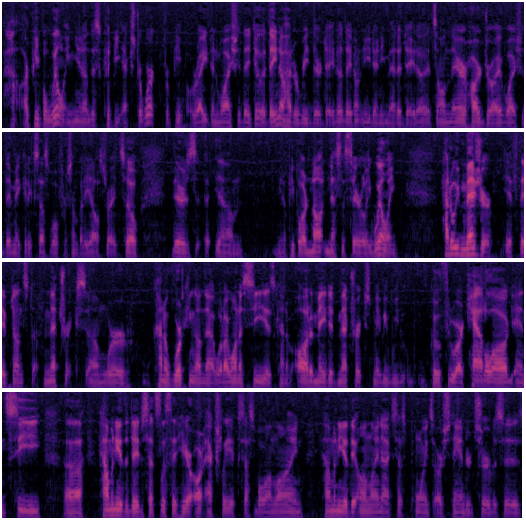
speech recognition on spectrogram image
how, are people willing? You know, this could be extra work for people, right? And why should they do it? They know how to read their data. They don't need any metadata. It's on their hard drive. Why should they make it accessible for somebody else, right? So there's, um, you know, people are not necessarily willing. How do we measure if they've done stuff? Metrics. Um, we're kind of working on that. What I want to see is kind of automated metrics. Maybe we go through our catalog and see uh, how many of the data sets listed here are actually accessible online, how many of the online access points are standard services,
